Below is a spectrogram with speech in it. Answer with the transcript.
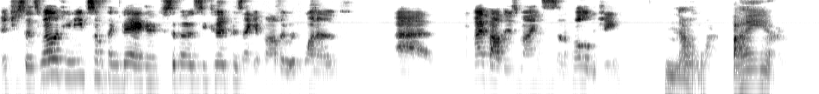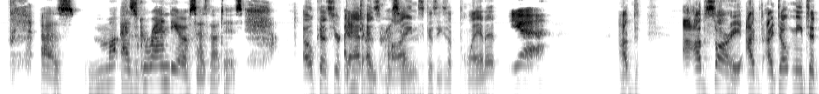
and she says, well, if you need something big, I suppose you could present your father with one of, uh, my father's minds as an apology. No, I, as mu- as grandiose as that is, Oh, because your dad has impress him. minds because he's a planet. Yeah. I'm, I'm sorry. I, I don't mean to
